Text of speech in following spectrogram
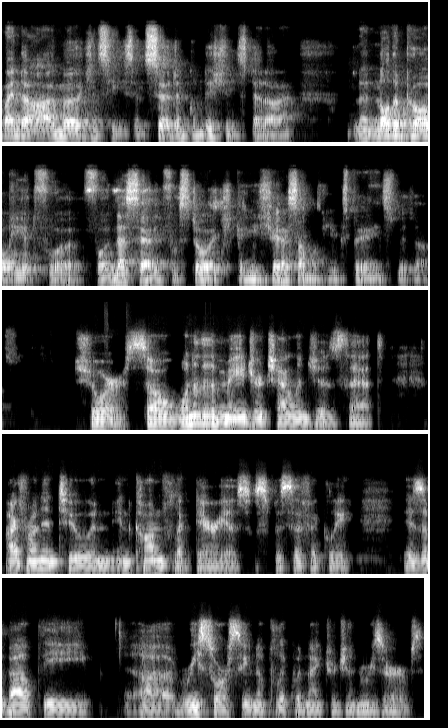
when there are emergencies and certain conditions that are not appropriate for, for necessarily for storage, can you share some of your experience with us? Sure. So one of the major challenges that I've run into in, in conflict areas specifically is about the uh, resourcing of liquid nitrogen reserves.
